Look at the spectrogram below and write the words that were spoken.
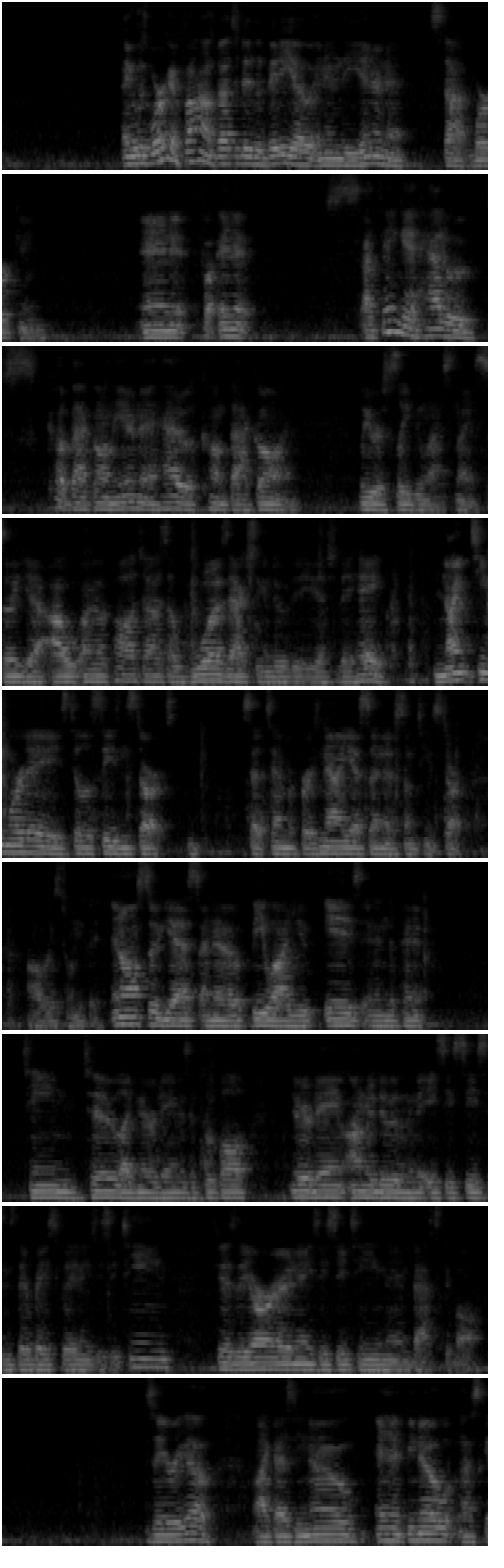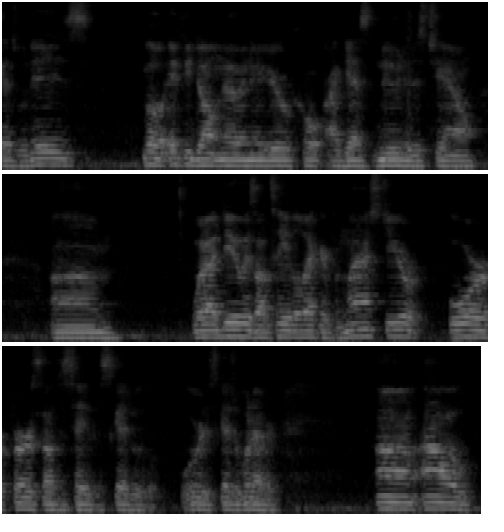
it was working fine. I was about to do the video, and then the internet stopped working, and it and it, I think it had to have cut back on. The internet had to come back on. We were sleeping last night. So yeah, I, I apologize. I was actually going to do a video yesterday. Hey, 19 more days till the season starts. September 1st. Now, yes, I know some teams start August 25th. And also, yes, I know BYU is an independent team too, like Notre Dame is in football. Notre Dame, I'm going to do them in the ACC since they're basically an ACC team because they are an ACC team in basketball. So here we go. Like as you know, and if you know what my schedule is, well, if you don't know and you're, I guess, new to this channel, um, what I do is I'll tell you the record from last year, or first I'll just say the schedule, or the schedule, whatever. Um, I'll,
